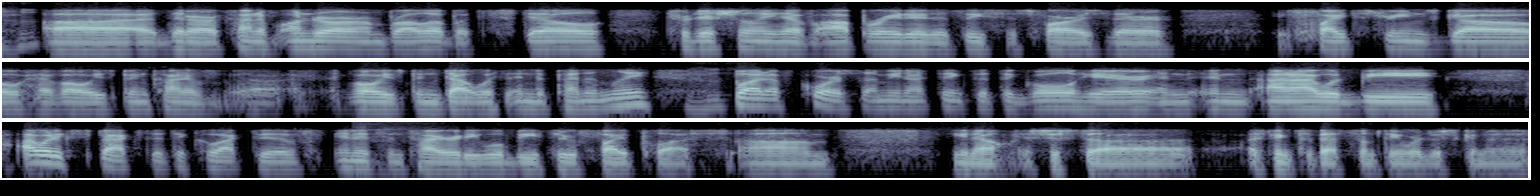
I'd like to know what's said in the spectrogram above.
Mhm. uh, that are kind of under our umbrella, but still traditionally have operated at least as far as their FITE streams go, have always been kind of uh, have always been dealt with independently. Mhm. But of course, I mean, I think that the goal here, and and and I would be, I would expect that the collective in its entirety will be through FITE Plus. Um, you know, it's just uh, I think that that's something we're just gonna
